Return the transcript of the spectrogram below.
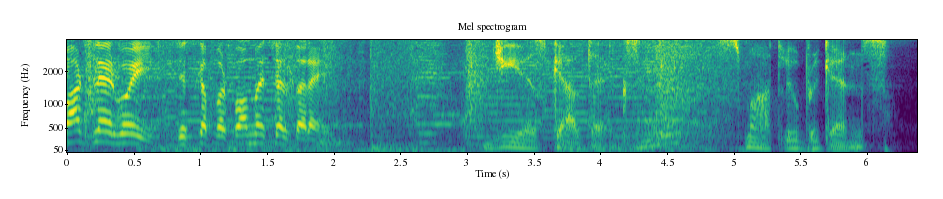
Smart player वही जिसका performance चलता रहे। GS Caltex smart lubricants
